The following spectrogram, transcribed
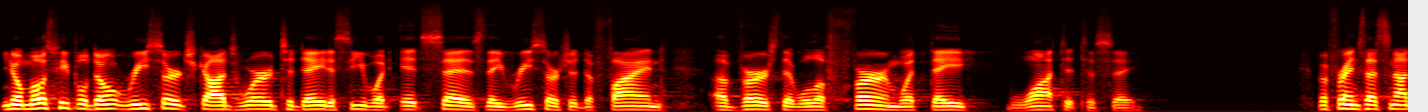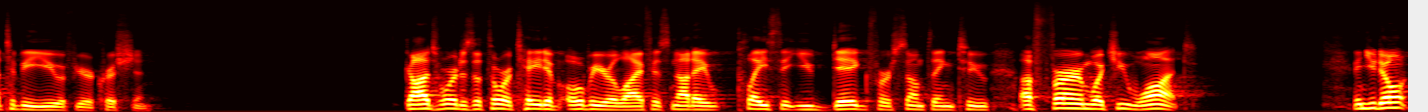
You know, most people don't research God's word today to see what it says, they research it to find a verse that will affirm what they want it to say. But, friends, that's not to be you if you're a Christian. God's word is authoritative over your life. It's not a place that you dig for something to affirm what you want. And you don't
